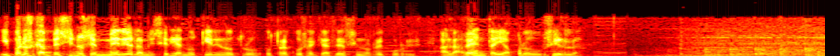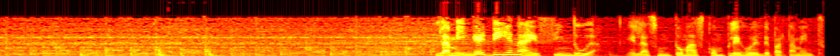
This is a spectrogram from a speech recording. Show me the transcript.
y pues los campesinos en medio de la miseria no tienen otro, otra cosa que hacer sino recurrir a la venta y a producirla. La minga indígena es sin duda el asunto más complejo del departamento.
